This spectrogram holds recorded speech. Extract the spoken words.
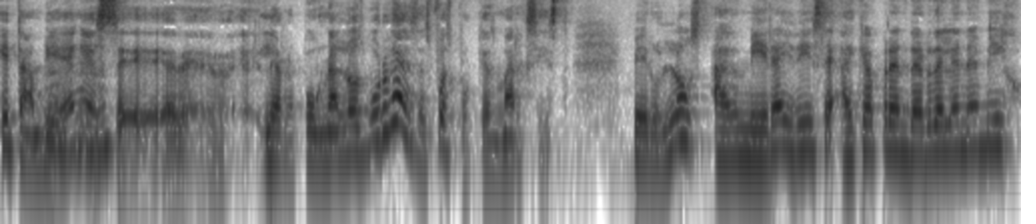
Y también eh, le repugnan los burgueses, pues porque es marxista. Pero los admira y dice, hay que aprender del enemigo.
